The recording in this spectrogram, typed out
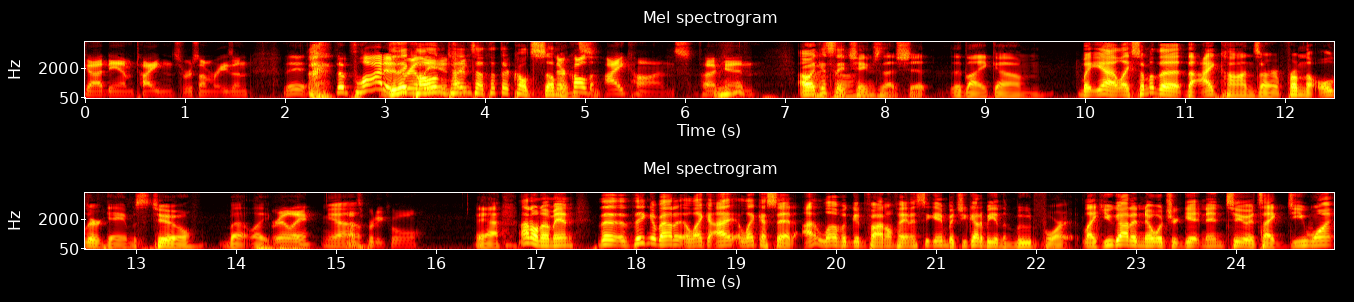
goddamn titans for some reason. The, the plot is really. Do they really call them interesting. Titans? I thought they're called summons. They're called icons. Fucking. Oh, I guess they changed that shit. Like, um, but yeah, like some of the the icons are from the older games too. But like, Really? yeah, That's pretty cool. yeah. I don't know, man. The, the thing about it, like I like I said, I love a good Final Fantasy game, but you got to be in the mood for it. Like, you got to know what you're getting into. It's like, do you want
